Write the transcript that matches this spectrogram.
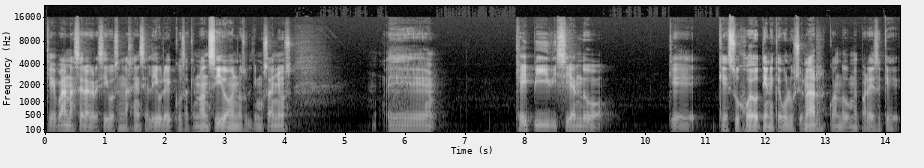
que van a ser agresivos en la agencia libre, cosa que no han sido en los últimos años. Eh, KP diciendo que que su juego tiene que evolucionar, cuando me parece que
